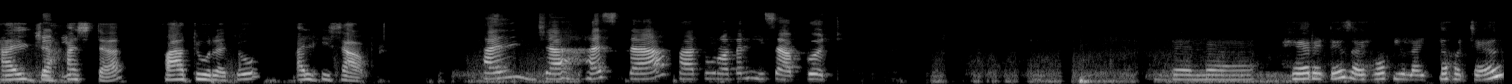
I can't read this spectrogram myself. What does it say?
Hal jahasta faturatu al-hisab? Hal jahasta faturat al-hisab? Good. Then uh, here it is. I hope you like the hotel.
